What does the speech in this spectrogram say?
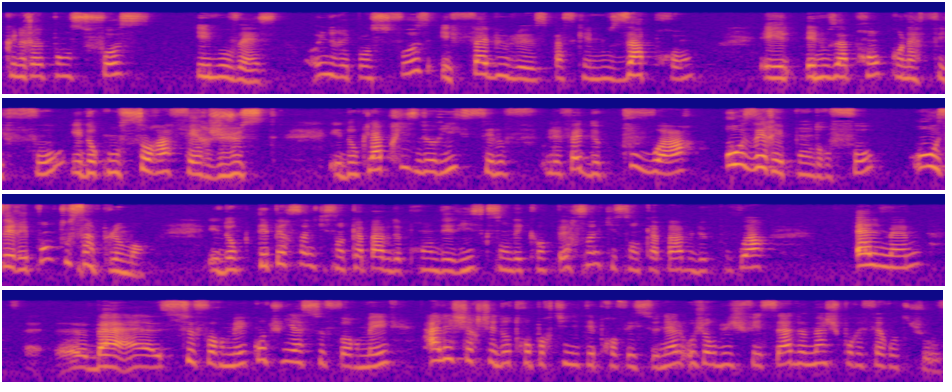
qu'une réponse fausse est mauvaise. Une réponse fausse est fabuleuse parce qu'elle nous apprend et elle nous apprend qu'on a fait faux et donc on saura faire juste. Et donc la prise de risque, c'est le, fait de pouvoir oser répondre faux, oser répondre tout simplement. Et donc des personnes qui sont capables de prendre des risques sont des personnes qui sont capables de pouvoir elles-mêmes euh, bah, se former, continuer à se former, aller chercher d'autres opportunités professionnelles. Aujourd'hui, je fais ça, demain, je pourrais faire autre chose.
